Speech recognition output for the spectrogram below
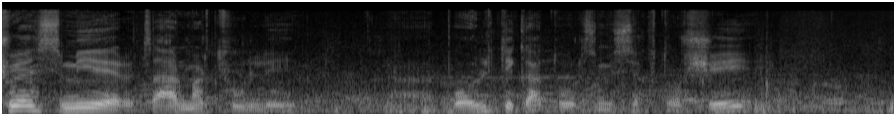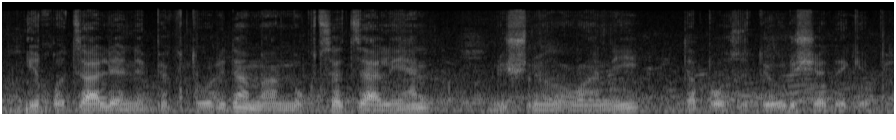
ჩვენს მიერ წარმართული პოლიტიკა ტურიზმის სექტორში იყო ძალიან ეფექტური და მან მოგცა ძალიან მნიშვნელოვანი და პოზიტიური შედეგები.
